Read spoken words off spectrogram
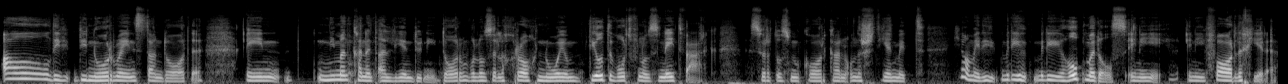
al die die norme en standaarde. En niemand kan dit alleen doen nie. Daarom wil ons hulle graag nooi om deel te word van ons netwerk sodat ons mekaar kan ondersteun met ja, met die met die met die hulpmiddels en die en die vaardighede.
